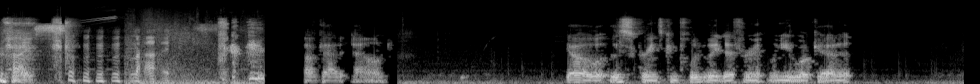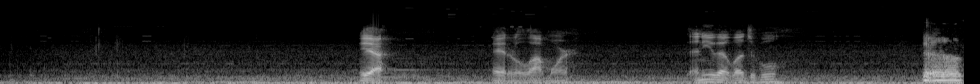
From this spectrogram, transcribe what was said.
nice. nice. I've got it down. Yo, this screen's completely different when you look at it. Yeah. Added a lot more. Any of that legible? No,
